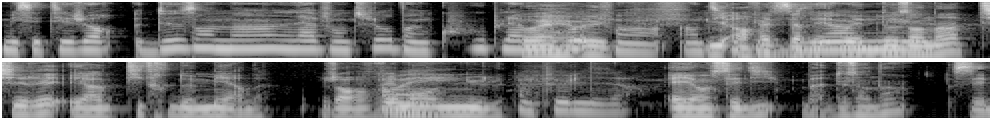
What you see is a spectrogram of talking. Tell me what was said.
Mais c'était genre deux en un, l'aventure d'un couple amoureux. ouais. Enfin, un truc en fait, ça avait deux en un tiré et un titre de merde. Genre vraiment nul. On peut le dire. Et on s'est dit, bah deux en un, c'est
